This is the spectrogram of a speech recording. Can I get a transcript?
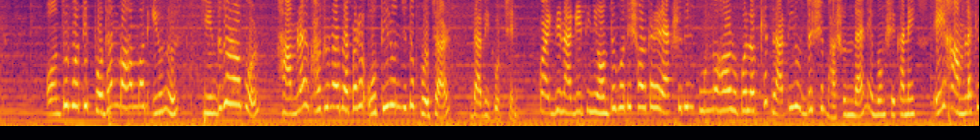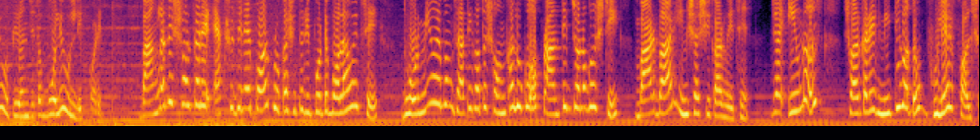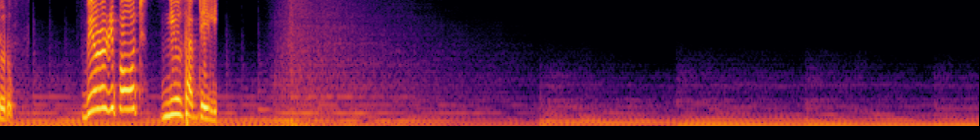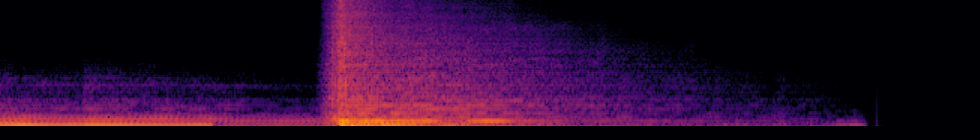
অন্তর্বর্তী প্রধান মোহাম্মদ ইউনুস হিন্দুদের ওপর হামলার ঘটনার ব্যাপারে অতিরঞ্জিত প্রচার দাবি করছেন। কয়েকদিন আগে তিনি অন্তর্বর্তী সরকারের একশো দিন পূর্ণ হওয়ার উপলক্ষে জাতির উদ্দেশ্যে ভাষণ দেন এবং সেখানে এই হামলাকে অতিরঞ্জিত বলে উল্লেখ করেন। বাংলাদেশ সরকারের একশো দিনের পর প্রকাশিত রিপোর্টে বলা হয়েছে, ধর্মীয় এবং জাতিগত সংখ্যালঘু ও প্রান্তিক জনগোষ্ঠী বারবার হিংসার শিকার হয়েছে, যা ইউনুস সরকারের নীতিগত ভুলের ফলস্বরূপ। Bureau report, news hub daily.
